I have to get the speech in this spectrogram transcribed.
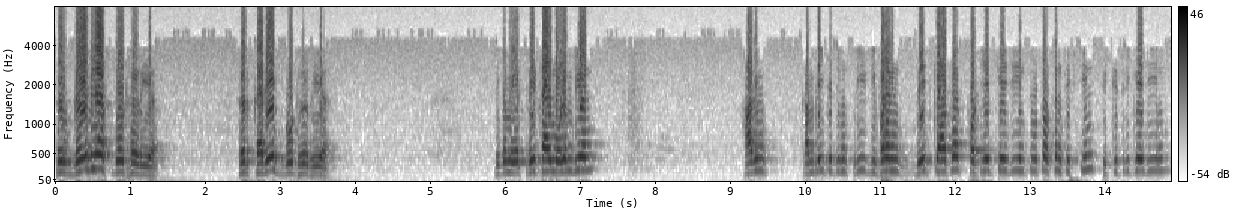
Her braveness brought her here. Her courage brought her here. Becoming a three-time Olympian, having completed in three different weight classes, 48 kg in 2016, 53 kg in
